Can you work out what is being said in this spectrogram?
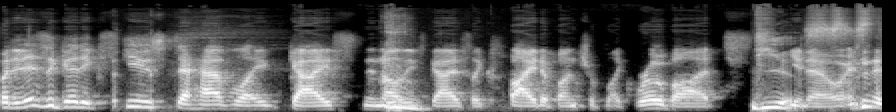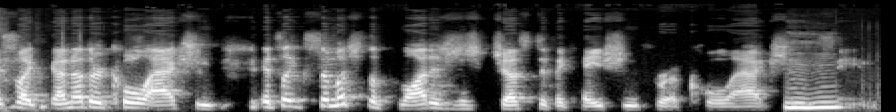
But it is a good excuse to have like Geist and all these guys like fight a bunch of like robots, you know, and it's like another cool action. It's like so much of the plot is just justification for a cool action Mhm. scene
